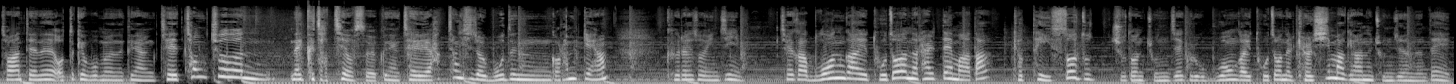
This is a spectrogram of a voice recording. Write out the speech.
저한테는 어떻게 보면 그냥 제 청춘의 그 자체였어요. 그냥 제 학창 시절 모든 걸 함께함. 그래서인지 제가 무언가에 도전을 할 때마다 곁에 있어 주던 존재 그리고 무언가에 도전을 결심하게 하는 존재였는데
